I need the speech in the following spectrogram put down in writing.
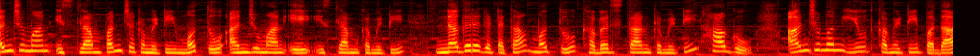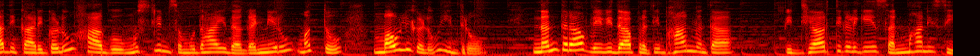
ಅಂಜುಮಾನ್ ಇಸ್ಲಾಂ ಪಂಚ ಕಮಿಟಿ ಮತ್ತು ಅಂಜುಮಾನ್ ಎ ಇಸ್ಲಾಂ ಕಮಿಟಿ, ನಗರ ಘಟಕ ಮತ್ತು ಖಬರ್ಸ್ತಾನ್ ಕಮಿಟಿ ಹಾಗೂ ಅಂಜುಮನ್ ಯೂತ್ ಕಮಿಟಿ ಪದಾಧಿಕಾರಿಗಳು ಹಾಗೂ ಮುಸ್ಲಿಂ ಸಮುದಾಯದ ಗಣ್ಯರು ಮತ್ತು ಮೌಲಿಗಳು ಇದ್ರು. ನಂತರ ವಿವಿಧ ಪ್ರತಿಭಾನ್ವಂತ ವಿದ್ಯಾರ್ಥಿಗಳಿಗೆ ಸನ್ಮಾನಿಸಿ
